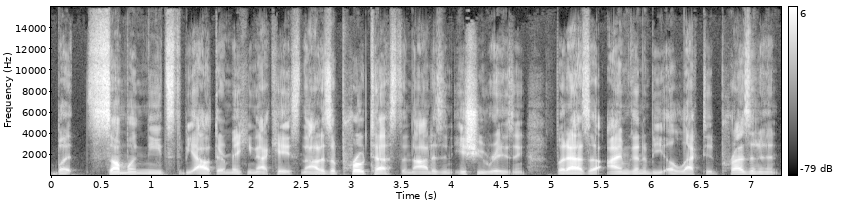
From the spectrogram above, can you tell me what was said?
But someone needs to be out there making that case, not as a protest and not as an issue raising, but as a I'm going to be elected president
